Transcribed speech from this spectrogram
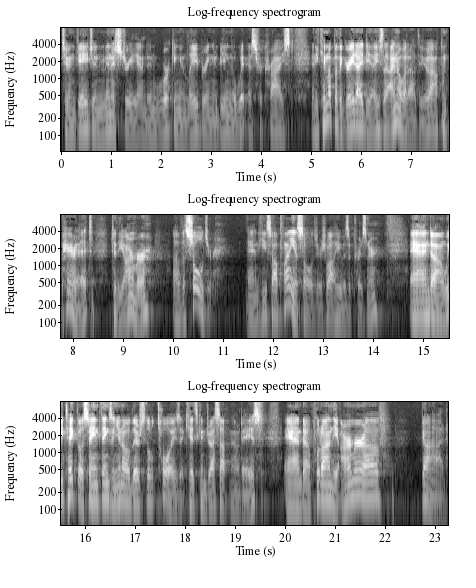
to engage in ministry and in working and laboring and being a witness for Christ. And he came up with a great idea. He said, I know what I'll do. I'll compare it to the armor of a soldier. And he saw plenty of soldiers while he was a prisoner. And uh, we take those same things, and you know, there's little toys that kids can dress up nowadays and uh, put on the armor of God.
